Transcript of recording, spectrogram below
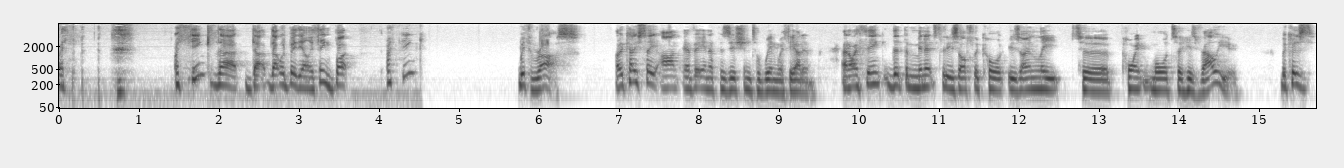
I, I think that, that that would be the only thing. But I think with Russ, OKC aren't ever in a position to win without him. And I think that the minutes that he's off the court is only to point more to his value because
